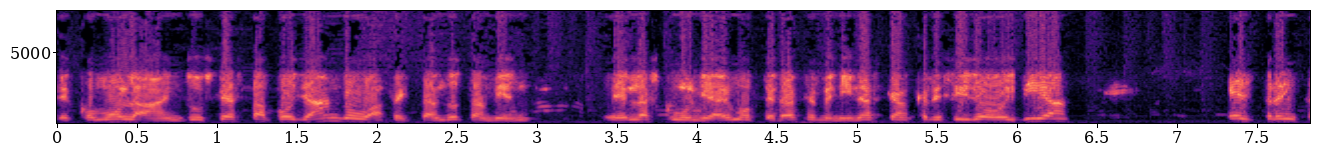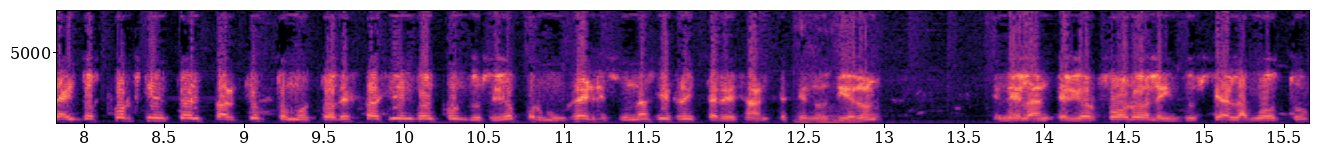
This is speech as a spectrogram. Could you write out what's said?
de cómo la industria está apoyando o afectando también eh, las comunidades moteras femeninas que han crecido hoy día. El 32% del parque automotor está siendo hoy conducido por mujeres, una cifra interesante que nos dieron en el anterior foro de la industria de la moto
